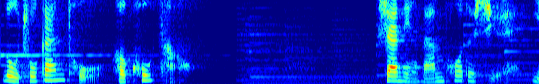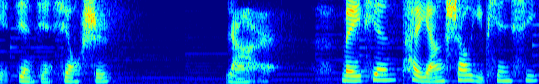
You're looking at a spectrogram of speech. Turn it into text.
露出干土和枯草。山顶南坡的雪也渐渐消失。然而，每天太阳稍一偏西，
